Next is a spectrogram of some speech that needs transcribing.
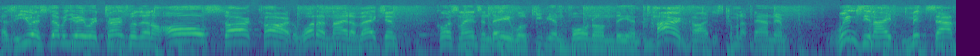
as the USWA returns with an all-star card. What a night of action. Of course, Lance and Dave will keep you informed on the entire card that's coming up down there Wednesday night, Mid-South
